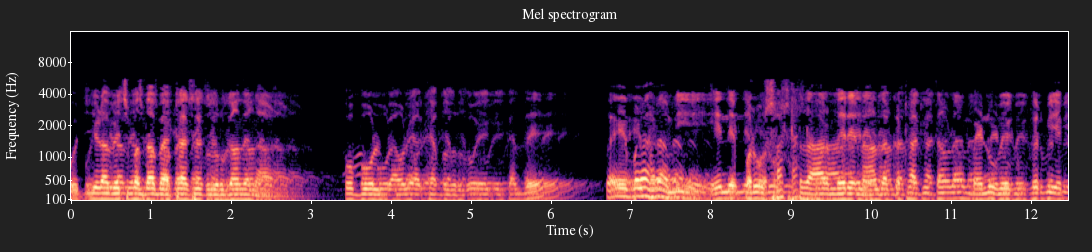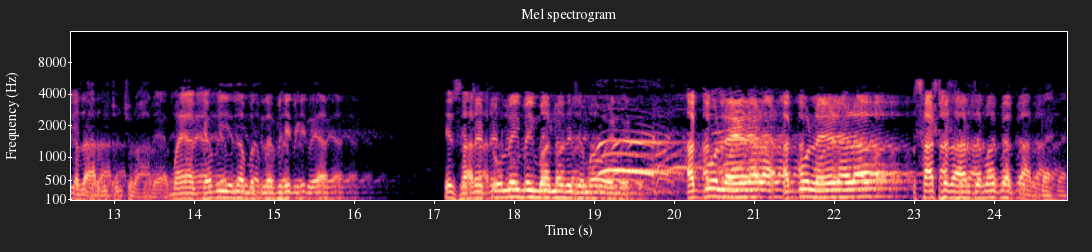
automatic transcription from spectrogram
وہ جڑا بچ بندہ بیٹھا سی بزرگاں دے نال۔ وہ بول پیا، انہیں آخیا بزرگ کہ بڑا حرامی ہے۔ اینے پرو سٹھ ہزار میرے نام کا کٹھا کیتا ہونا ہے مینو ویک پھر بھی ایک ہزار چرا رہا ہے۔ میں آخیا بھی یہ مطلب یہ نکلیا۔ یہ سارے ٹولے ہی بےمانا دے جمع ہوئے نے۔ اگوں لین والا، اگوں لین والا سٹھ ہزار جمع پیا کرتا ہے۔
